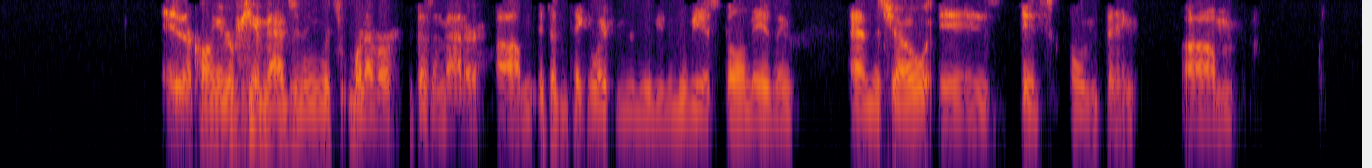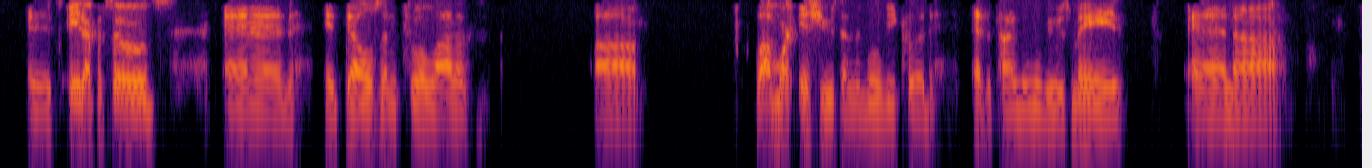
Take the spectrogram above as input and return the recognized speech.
they're calling it a reimagining, which whatever, it doesn't matter. Um, it doesn't take away from the movie. The movie is still amazing, and the show is its own thing. Um, it's eight episodes, and it delves into a lot of uh, a lot more issues than the movie could at the time the movie was made, and uh,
